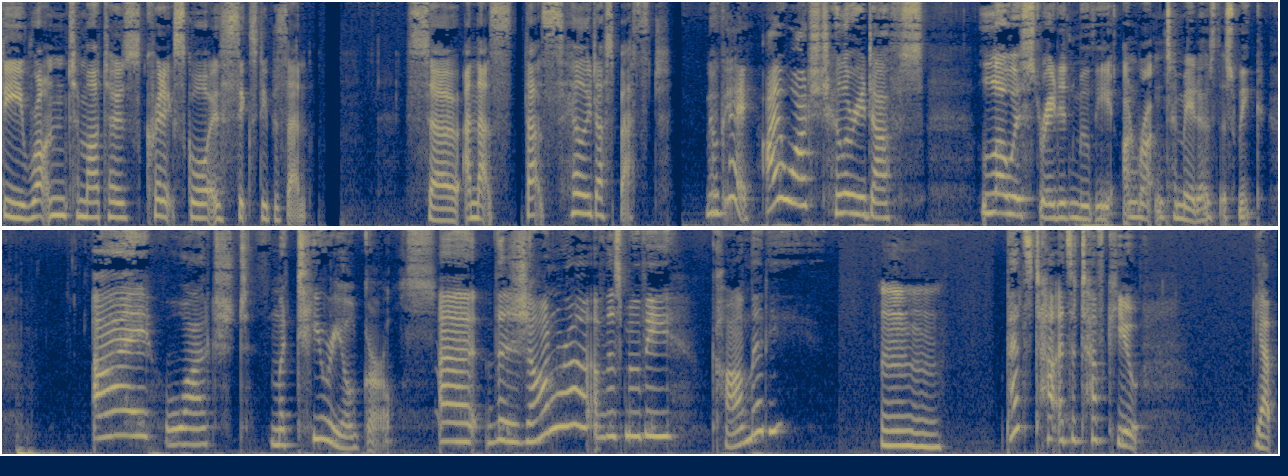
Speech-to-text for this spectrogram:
the Rotten Tomatoes critic score is sixty percent. So, and that's that's Hilary Duff's best. okay, I watched Hilary Duff's lowest rated movie on Rotten Tomatoes this week. I watched Material Girls. Uh, the genre of this movie, comedy. Mm. That's tough. It's a tough cue. Yep.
